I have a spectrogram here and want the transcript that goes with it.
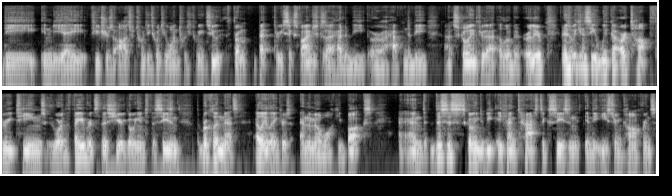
the NBA futures odds for 2021, 2022 from Bet365 just because I had to be, or I happened to be uh, scrolling through that a little bit earlier. And as we can see, we've got our top three teams who are the favorites this year going into the season the Brooklyn Nets, LA Lakers, and the Milwaukee Bucks. And this is going to be a fantastic season in the Eastern Conference.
